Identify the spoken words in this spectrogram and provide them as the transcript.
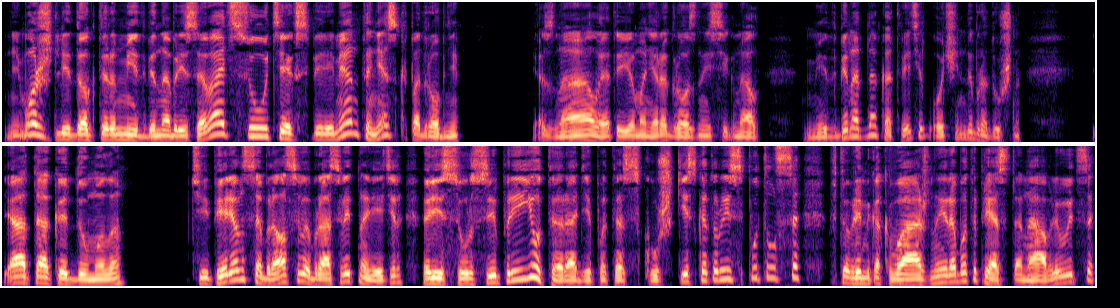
не может ли доктор Мидбин обрисовать суть эксперимента несколько подробнее. Я знал, это ее манера грозный сигнал. Мидбин, однако, ответил очень добродушно. — Я так и думала. Теперь он собрался выбрасывать на ветер ресурсы приюта ради потаскушки, с которой спутался, в то время как важные работы приостанавливаются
